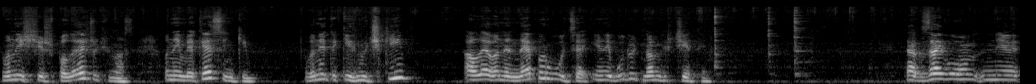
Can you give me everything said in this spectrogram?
вони ще ж полежать у нас, вони м'якесенькі, вони такі гнучкі, але вони не порвуться і не будуть нам гірчити. Так, зайвого е,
